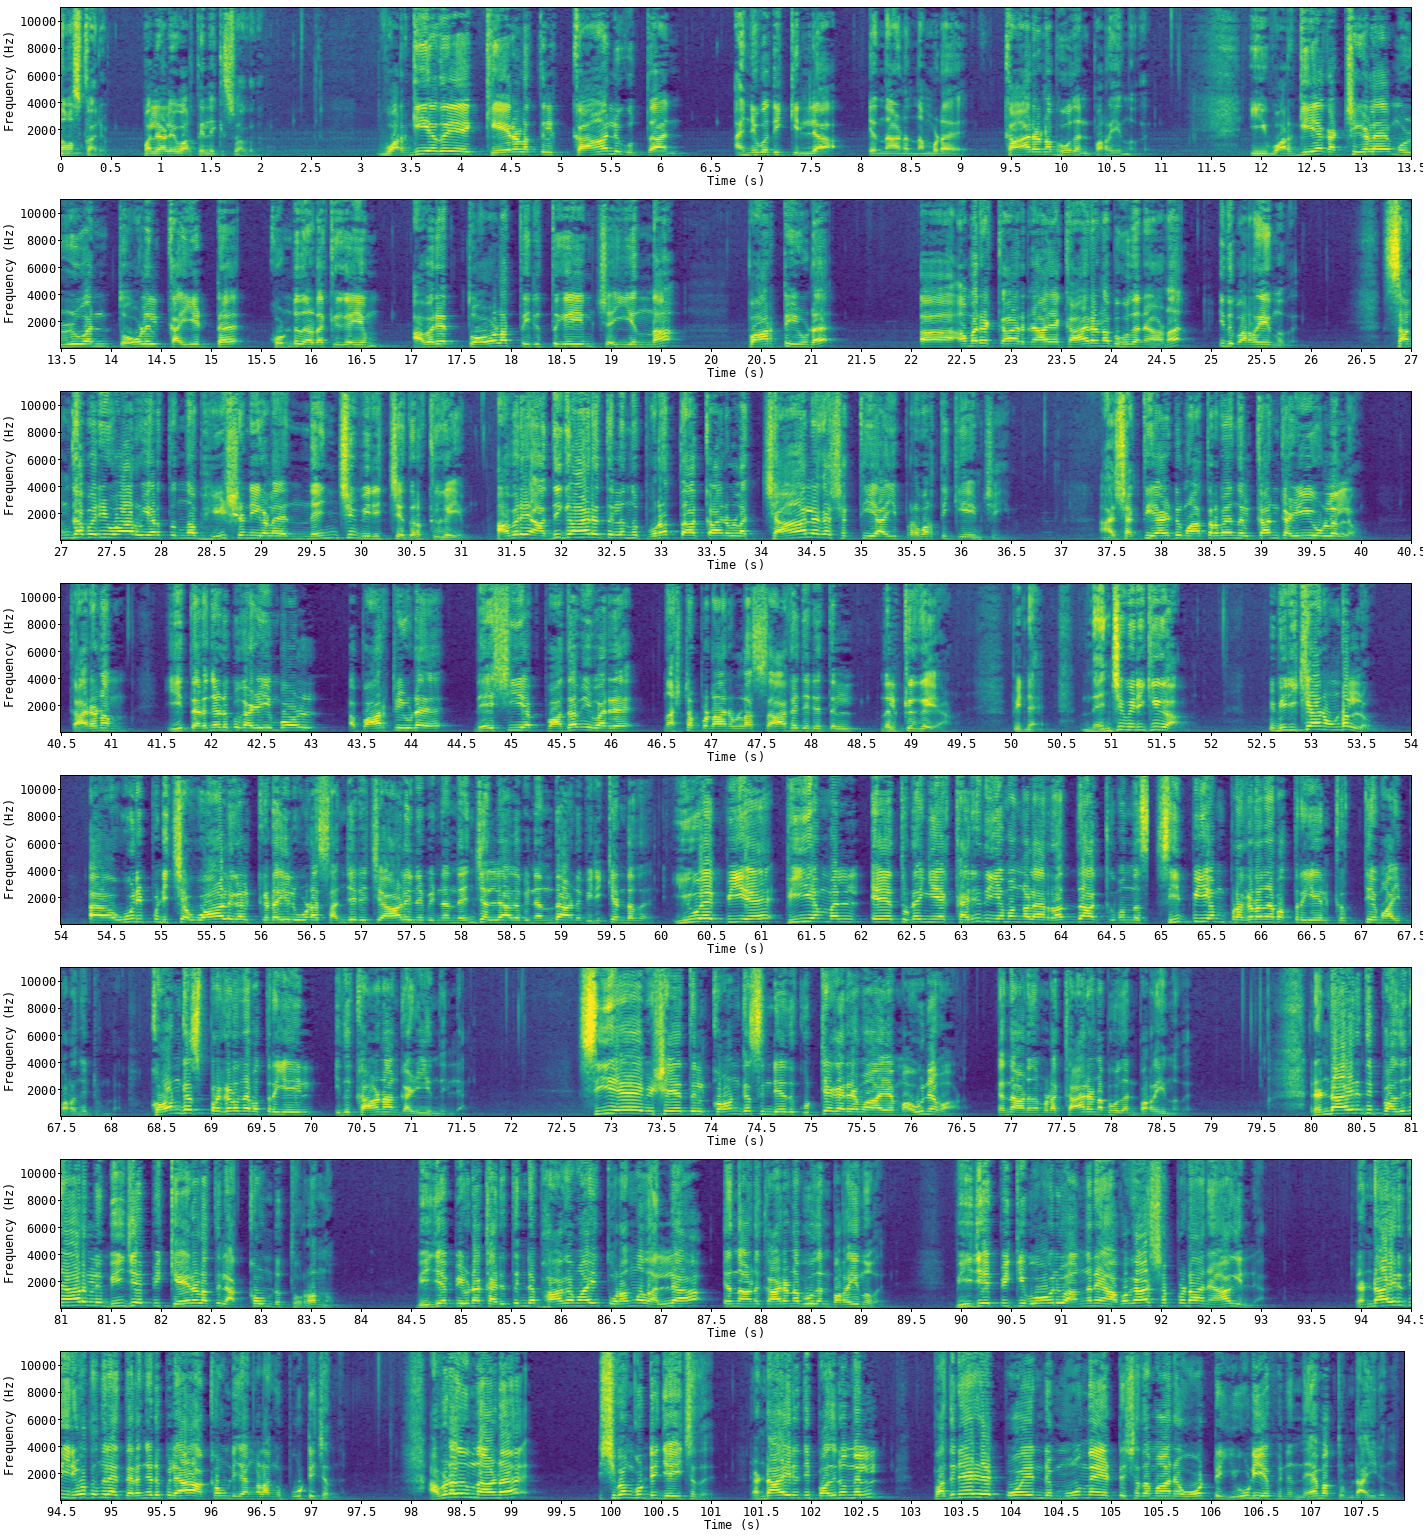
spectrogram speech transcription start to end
നമസ്കാരം. മലയാളി വാർത്തയിലേക്ക് സ്വാഗതം. വർഗീയതയെ കേരളത്തിൽ കാലുകുത്താൻ അനുവദിക്കില്ല എന്നാണ് നമ്മുടെ കാരണഭൂതൻ പറയുന്നത്. ഈ വർഗീയ കക്ഷികളെ മുഴുവൻ തോളിൽ കൈയിട്ട് കൊണ്ടു നടക്കുകയും അവരെ തോളത്തിരുത്തുകയും ചെയ്യുന്ന പാർട്ടിയുടെ അമരക്കാരനായ കാരണഭൂതനാണ് ഇത് പറയുന്നത്. സംഘപരിവാർ ഉയർത്തുന്ന ഭീഷണികളെ നെഞ്ചു വിരിച്ചെതിർക്കുകയും അവരെ അധികാരത്തിൽ നിന്ന് പുറത്താക്കാനുള്ള ചാലക ശക്തിയായി പ്രവർത്തിക്കുകയും ചെയ്യും. ആ ശക്തിയായിട്ട് മാത്രമേ നിൽക്കാൻ കഴിയുള്ളല്ലോ കാരണം ഈ തെരഞ്ഞെടുപ്പ് കഴിയുമ്പോൾ പാർട്ടിയുടെ ദേശീയ പദവി വരെ നഷ്ടപ്പെടാനുള്ള സാഹചര്യത്തിൽ നിൽക്കുകയാണ്. പിന്നെ നെഞ്ചു വിരിക്കുക വിരിക്കാനുണ്ടല്ലോ. ഊരിപ്പിടിച്ച വാളുകൾക്കിടയിലൂടെ സഞ്ചരിച്ച ആളിന് പിന്നെ നെഞ്ചല്ലാതെ പിന്നെ എന്താണ് വിരിക്കേണ്ടത്? U A P A P M L A തുടങ്ങിയ കരിനിയമങ്ങളെ റദ്ദാക്കുമെന്ന് സി പി എം പ്രകടന പത്രികയിൽ കൃത്യമായി പറഞ്ഞിട്ടുണ്ട്. കോൺഗ്രസ് പ്രകടന പത്രികയിൽ ഇത് കാണാൻ കഴിയുന്നില്ല. സി എ വിഷയത്തിൽ കോൺഗ്രസിന്റേത് കുറ്റകരമായ മൗനമാണ് എന്നാണ് നമ്മുടെ കാരണഭൂതൻ പറയുന്നത്. രണ്ടായിരത്തി പതിനാറിൽ ബി ജെ പി കേരളത്തിൽ അക്കൗണ്ട് തുറന്നു. ബി ജെ പിയുടെ കരുത്തിന്റെ ഭാഗമായി തുറന്നതല്ല എന്നാണ് കാരണഭൂതൻ പറയുന്നത്. ബി ജെ പിക്ക് പോലും അങ്ങനെ അവകാശപ്പെടാനാകില്ല. രണ്ടായിരത്തി ഇരുപത്തൊന്നിലെ തെരഞ്ഞെടുപ്പിൽ ആ അക്കൗണ്ട് ഞങ്ങൾ അങ്ങ് പൂട്ടിച്ചെന്ന്. അവിടെ നിന്നാണ് ശിവൻകുട്ടി ജയിച്ചത്. രണ്ടായിരത്തി പതിനൊന്നിൽ പതിനേഴ് പോയിന്റ് മൂന്ന് എട്ട് ശതമാനം വോട്ട് യു ഡി എഫിന് നേമത്തുണ്ടായിരുന്നു.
